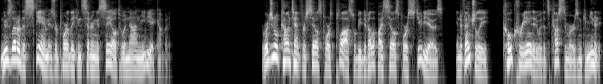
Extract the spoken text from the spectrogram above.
Newsletter The Skim is reportedly considering a sale to a non media company. Original content for Salesforce Plus will be developed by Salesforce Studios and eventually co created with its customers and community.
